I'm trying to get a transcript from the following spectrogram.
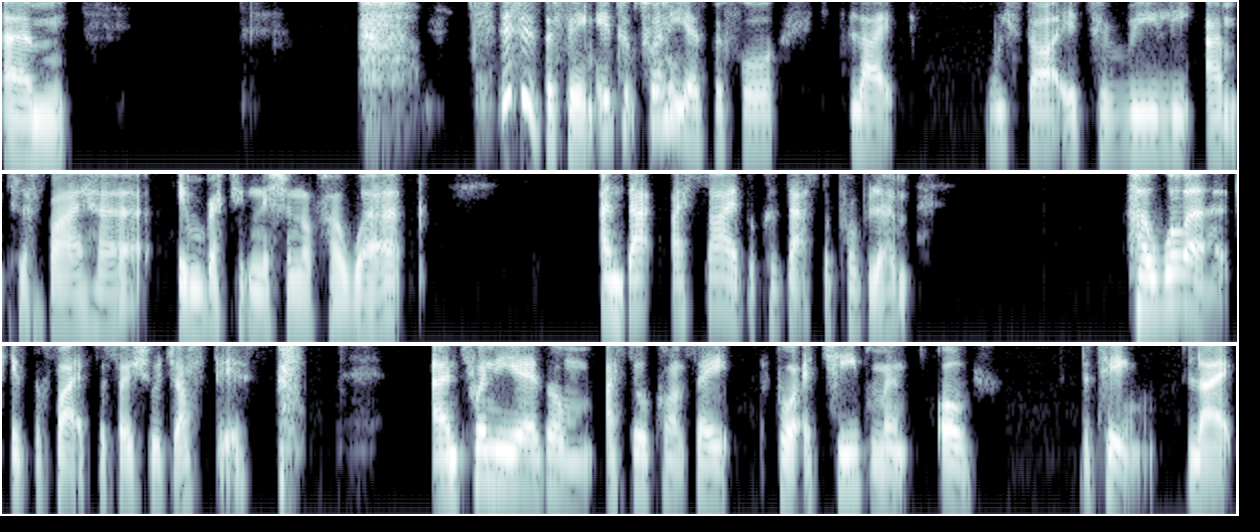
this is the thing. It took 20 years before like we started to really amplify her in recognition of her work and that i sigh because that's the problem her work is the fight for social justice and 20 years on i still can't say for achievement of the thing. Like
